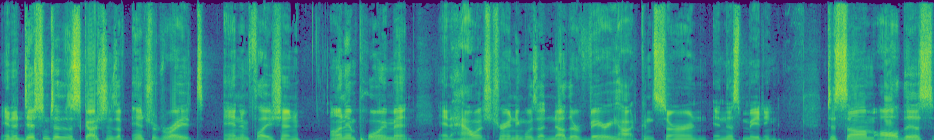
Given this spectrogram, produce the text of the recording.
In addition to the discussions of interest rates and inflation, unemployment and how it's trending was another very hot concern in this meeting. To some, all this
